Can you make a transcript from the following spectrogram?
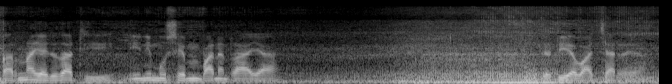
karena ya itu tadi ini musim panen raya. Jadi ya wajar ya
